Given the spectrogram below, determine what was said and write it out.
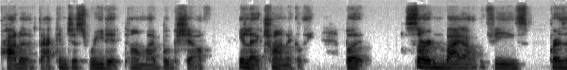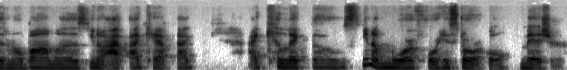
product. I can just read it on my bookshelf electronically. But certain biographies, President Obama's, you know, I, I kept, I, I collect those, you know, more for historical measure.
